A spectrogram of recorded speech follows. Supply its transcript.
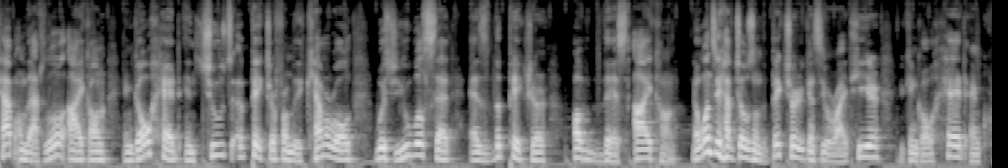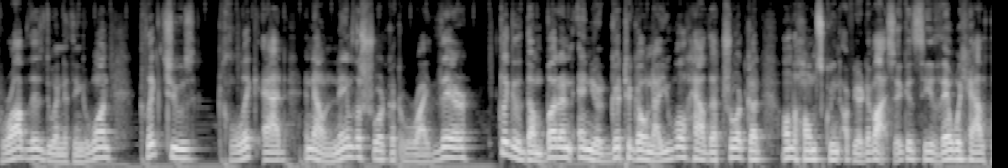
tap on that little icon and go ahead and choose a picture from the camera roll which you will set as the picture of this icon. Now once you have chosen the picture, you can see right here, you can go ahead and crop this, do anything you want, click choose, click add, and now name the shortcut right there, click the done button and you're good to go. Now you will have that shortcut on the home screen of your device. So you can see there we have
